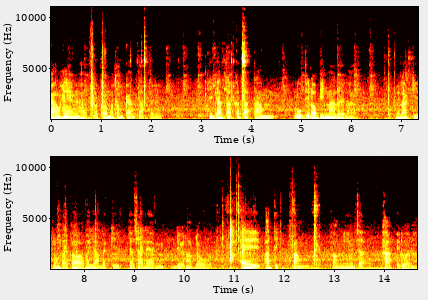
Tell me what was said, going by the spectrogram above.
กาวแห้งนะครับเราก็มาทำการตัดเลย ที่การตัดก็ตัดตามรูปที่เราปิ้นมาเลยนะครับ เวลากรีดลงไปก็พยายามจะกรีดอย่าใช้แรงเยอะนะครับเดี๋ยวไอ้พลาสติกฝั่งฝั่งนี้มันจะขาดไปด้วยนะค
